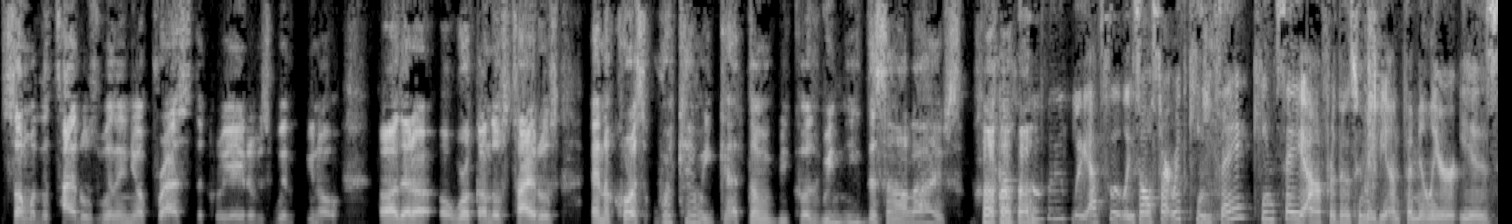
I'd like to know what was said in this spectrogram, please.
some of the titles within your press, the creatives with, you know, uh, that are, uh, work on those titles. And of course, where can we get them? Because we need this in our lives. absolutely, absolutely. So I'll start with Quince. Quince, uh, for those who may be unfamiliar, is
